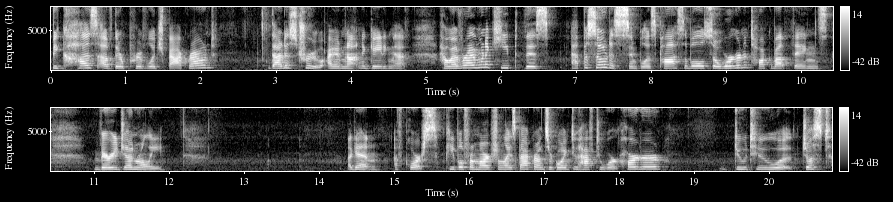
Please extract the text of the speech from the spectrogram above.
because of their privileged background. That is true. I am not negating that. However, I want to keep this episode as simple as possible, so we're going to talk about things very generally again, of course, people from marginalized backgrounds are going to have to work harder due to just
